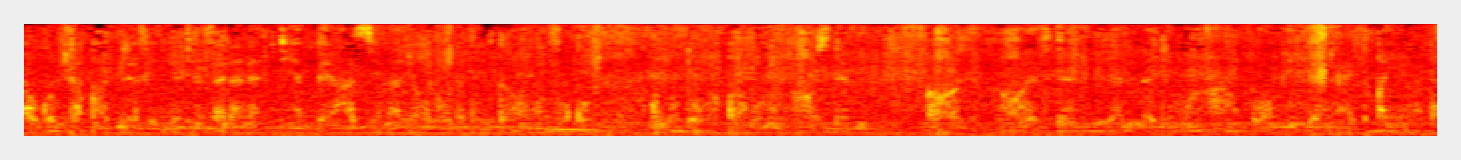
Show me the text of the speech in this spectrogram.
أو كنت قابل فدية فلا نأتين بأعز ما يغلو لديك وننفق والنضوء أقرب من أخذت أخذ أخذت بذلة وأعظم من جمعت قيمة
